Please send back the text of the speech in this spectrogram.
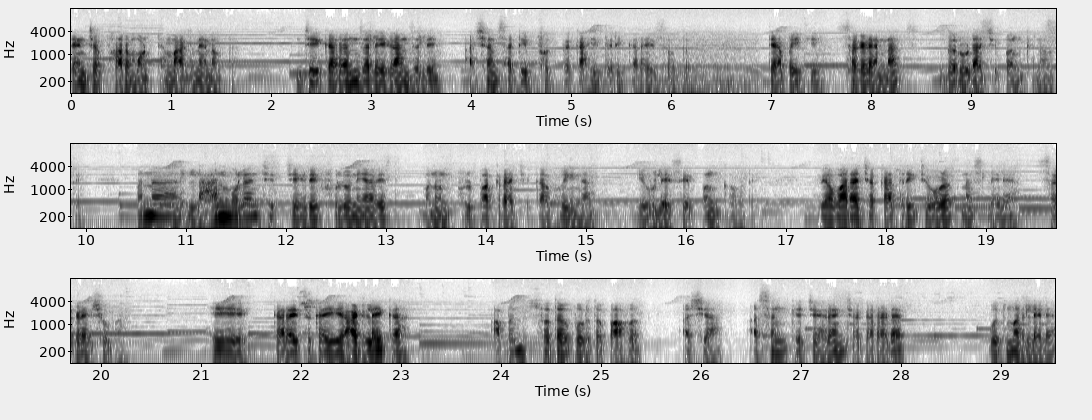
त्यांच्या फार मोठ्या मागण्या नव्हत्या. जे कारण झाले गांजले अशांसाठी फक्त काहीतरी करायचं होतं. त्यापैकी सगळ्यांनाच गरुडाचे पंख नव्हते. पण लहान मुलांचे चेहरे फुलून यावेत म्हणून फुलपाखराचे का होईना इवलेसे पंख होते. व्यवहाराच्या कात्रीची ओळख नसलेल्या सगळ्या शुभा. हे करायचं काही आडलंय का? आपण स्वतःपुरतं पाहावं अशा असंख्य चेहऱ्यांच्या गराड्यात उद्मरलेल्या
